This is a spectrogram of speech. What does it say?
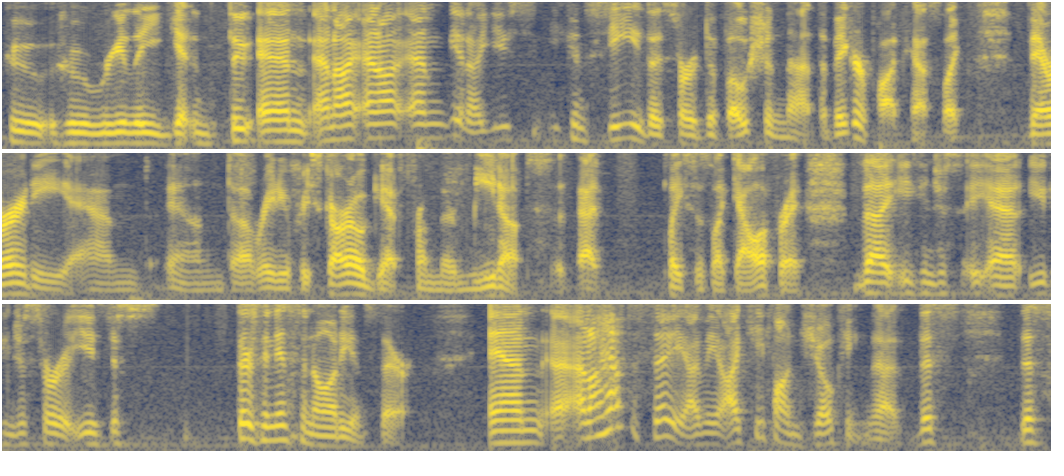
who who really get into and and I and I and you know you you can see the sort of devotion that the bigger podcasts like Verity and and uh, Radio Free Skaro get from their meetups at places like Gallifrey. That you can just yeah, you can just sort of you just there's an instant audience there. And and I have to say, I mean, I keep on joking that this this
